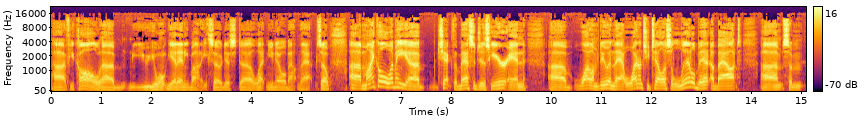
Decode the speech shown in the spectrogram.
uh, if you call, uh, you you won't get anybody. So just uh, letting you know about that. So uh, Michael, let me uh, check the messages here, and while I'm doing that, why don't you tell us a little bit about um, some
